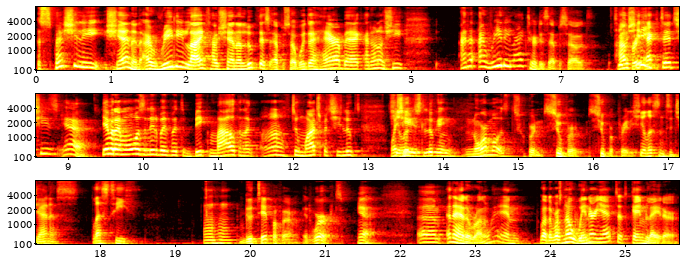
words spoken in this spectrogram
especially Shannon. I really liked how Shannon looked this episode with the hair back. I don't know. She, I, I really liked her this episode. how pretty. she acted, she's yeah, yeah. But I'm always a little bit with the big mouth and like uh, too much. But she looked when She she's looking normal, it's super, super, super pretty. she listened to Janice less teeth Mm-hmm. Good tip of her. It worked. Yeah. Um, and they had a runway, and well, there was no winner yet. That came later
